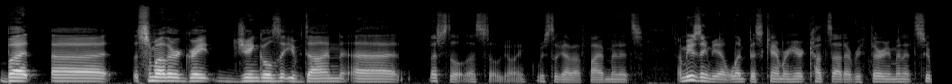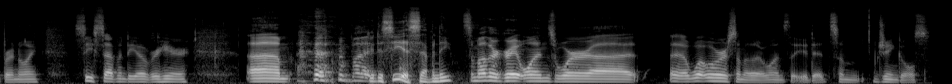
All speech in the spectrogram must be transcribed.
but uh, some other great jingles that you've done. Uh, that's still that's still going. We still got about five minutes. I'm using the Olympus camera here. It cuts out every 30 minutes. Super annoying. C70 over here. Um, but Good to see you, 70. some other great ones were. Uh, uh, what were some other ones that you did? Some jingles.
